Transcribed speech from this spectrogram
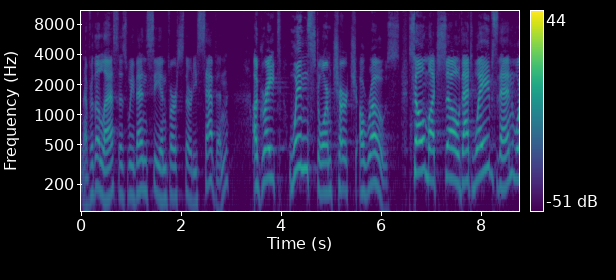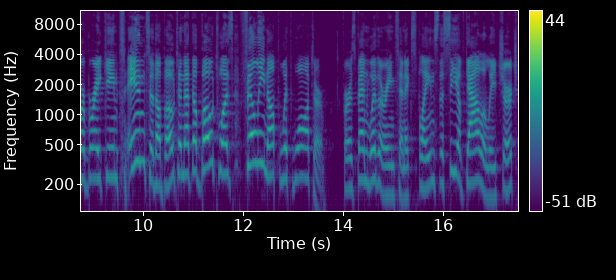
Nevertheless, as we then see in verse 37, a great windstorm church arose. So much so that waves then were breaking into the boat and that the boat was filling up with water. For as Ben Witherington explains, the Sea of Galilee church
